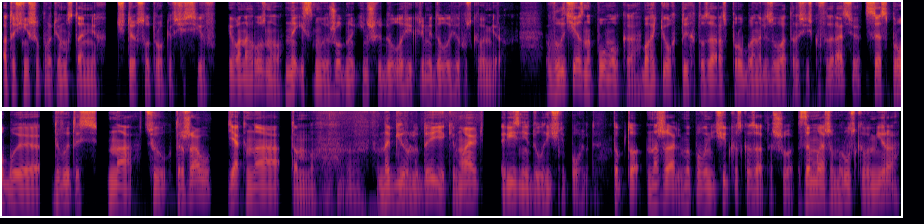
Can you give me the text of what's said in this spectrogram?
а точніше протягом останніх 400 років часів Івана Грозного, не існує жодної іншої ідеології, крім ідеології руського міра. Величезна помилка багатьох тих, хто зараз пробує аналізувати Російську Федерацію, це спроби дивитись на цю державу як на там набір людей, які мають різні ідеологічні погляди. Тобто, на жаль, ми повинні чітко сказати, що за межами руського міра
